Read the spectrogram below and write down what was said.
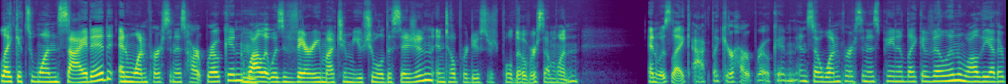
like it's one sided and one person is heartbroken, Mm. while it was very much a mutual decision until producers pulled over someone and was like, act like you're heartbroken. And so one person is painted like a villain while the other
